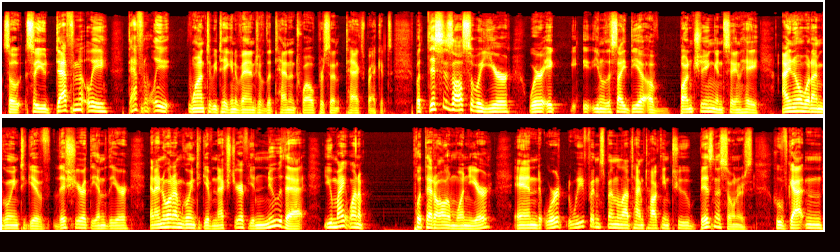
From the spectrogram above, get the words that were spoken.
So so you definitely definitely want to be taking advantage of the 10 and 12% tax brackets. But this is also a year where it you know this idea of bunching and saying, "Hey, I know what I'm going to give this year at the end of the year, and I know what I'm going to give next year. If you knew that, you might want to put that all in one year. And we're we've been spending a lot of time talking to business owners who've gotten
